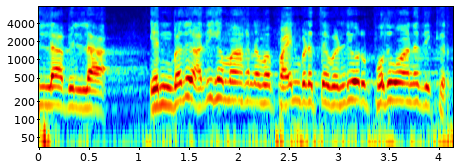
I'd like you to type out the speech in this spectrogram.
இல்லா பில்லா என்பது அதிகமாக நம்ம பயன்படுத்த வேண்டிய ஒரு பொதுவான திக்ர்.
